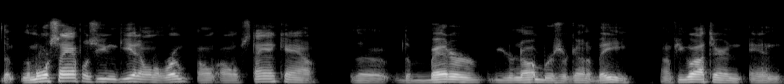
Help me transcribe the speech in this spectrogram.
the, the more samples you can get on a rope on, on a stand count, the the better your numbers are going to be. Uh, if you go out there and, and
